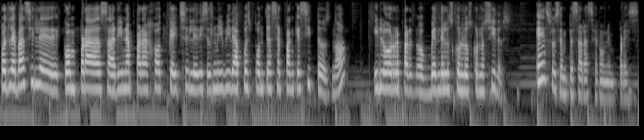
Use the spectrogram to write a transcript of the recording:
pues le vas y le compras harina para hotcakes y le dices, mi vida, pues ponte a hacer panquecitos, ¿no? Y luego reparto, véndelos con los conocidos. Eso es empezar a hacer una empresa.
